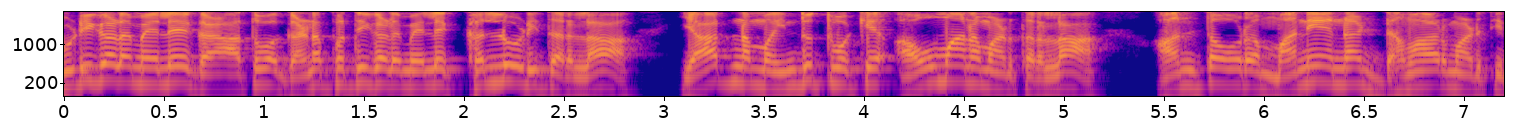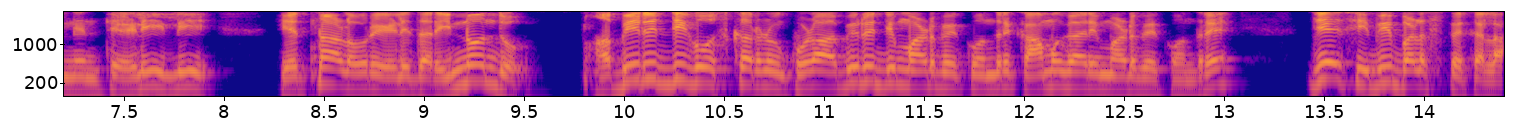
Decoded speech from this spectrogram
ಗುಡಿಗಳ ಮೇಲೆ ಅಥವಾ ಗಣಪತಿಗಳ ಮೇಲೆ ಕಲ್ಲು ಹೊಡಿತಾರಲ್ಲ, ಯಾರು ನಮ್ಮ ಹಿಂದುತ್ವಕ್ಕೆ ಅವಮಾನ ಮಾಡ್ತಾರಲ್ಲ, ಅಂಥವರ ಮನೆಯನ್ನ ಡಮಾರ್ ಮಾಡ್ತೀನಿ ಅಂತ ಹೇಳಿ ಇಲ್ಲಿ ಯತ್ನಾಳ್ ಅವರು ಹೇಳಿದ್ದಾರೆ. ಇನ್ನೊಂದು, ಅಭಿವೃದ್ಧಿಗೋಸ್ಕರನೂ ಕೂಡ ಅಭಿವೃದ್ಧಿ ಮಾಡಬೇಕು ಅಂದ್ರೆ, ಕಾಮಗಾರಿ ಮಾಡಬೇಕು ಅಂದ್ರೆ ಜೆ ಸಿ ಬಿ ಬಳಸ್ಬೇಕಲ್ಲ.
